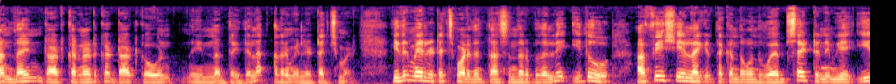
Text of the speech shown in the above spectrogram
online dot Karnataka dot gov in ಅಂತ ಇದೆಯಲ್ಲ, ಅದರ ಮೇಲೆ ಟಚ್ ಮಾಡಿ. ಇದ್ರ ಮೇಲೆ ಟಚ್ ಮಾಡಿದಂಥ ಸಂದರ್ಭದಲ್ಲಿ ಇದು ಅಫಿಷಿಯಲ್ ಆಗಿರ್ತಕ್ಕಂಥ ಒಂದು ವೆಬ್ಸೈಟ್ ನಿಮಗೆ ಈ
